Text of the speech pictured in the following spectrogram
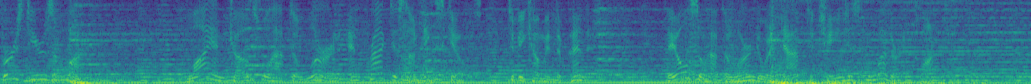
first years of life. Lion cubs will have to learn and practice hunting skills to become independent. They also have to learn to adapt changes in weather and climate.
